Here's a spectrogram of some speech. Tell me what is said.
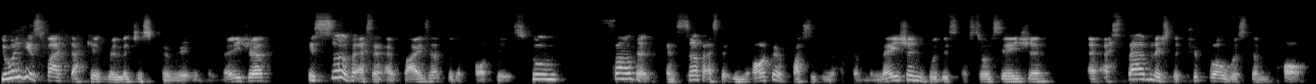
During his five decade religious career in Malaysia, he served as an advisor to the Phor Tay School, founded and served as the inaugural president of the Malaysian Buddhist Association, and established the Triple Wisdom Hall,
